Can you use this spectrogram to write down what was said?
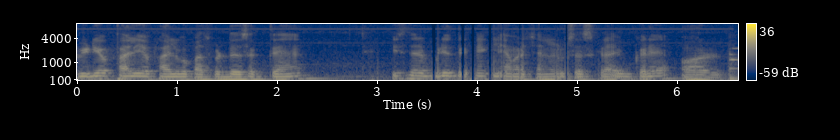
वीडियो फ़ाइल या फ़ाइल को पासवर्ड दे सकते हैं। इस तरह वीडियो देखने के लिए हमारे चैनल को सब्सक्राइब करें और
